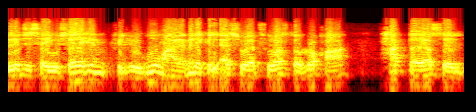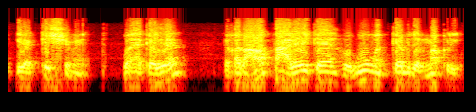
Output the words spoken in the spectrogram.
الذي سيساهم في الهجوم على ملك الأسود في وسط الرقعة حتى يصل إلى الكش مات. وهكذا لقد عرضت عليك هجوم الكبد المقلي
